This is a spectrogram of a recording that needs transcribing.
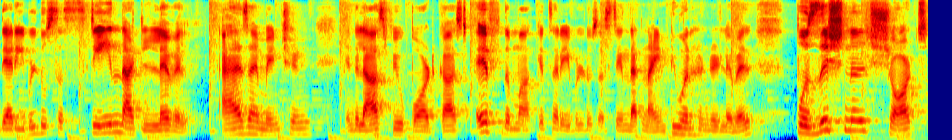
they are able to sustain that level as I mentioned in the last few podcasts, if the markets are able to sustain that 9100 level, positional shorts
